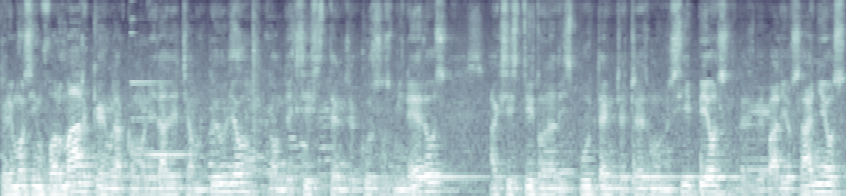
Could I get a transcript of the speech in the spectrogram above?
Queremos informar que en la comunidad de Champullo, donde existen recursos mineros, ha existido una disputa entre tres municipios desde varios años,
